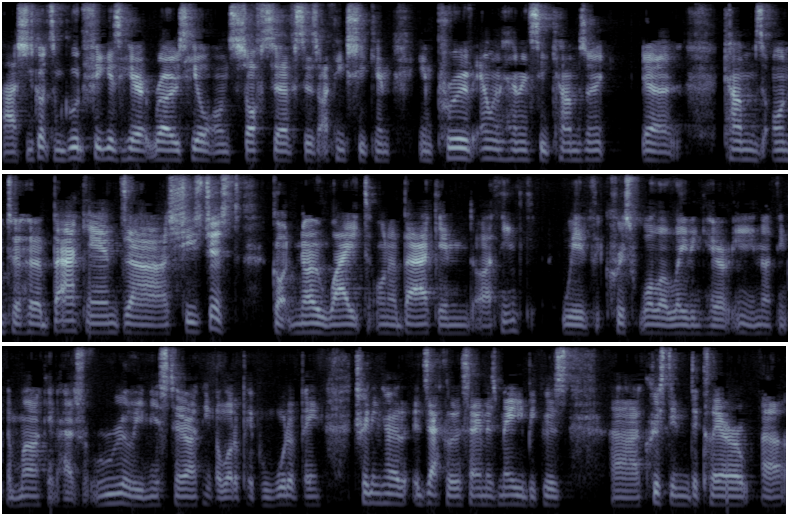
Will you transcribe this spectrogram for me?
Uh, she's got some good figures here at Rosehill on soft surfaces. I think she can improve. Ellen Hennessy comes in, uh, comes onto her back, and uh, she's just got no weight on her back. And I think with Chris Waller leaving her in, I think the market has really missed her. I think a lot of people would have been treating her exactly the same as me because uh, didn't declare uh,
